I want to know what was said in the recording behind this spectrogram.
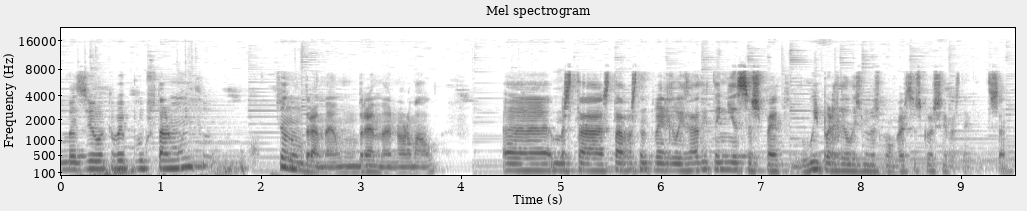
mas eu acabei por gostar muito, sendo um drama, é um drama normal, uh, mas está, está bastante bem realizado e tem esse aspecto do hiperrealismo nas conversas que eu achei bastante interessante.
